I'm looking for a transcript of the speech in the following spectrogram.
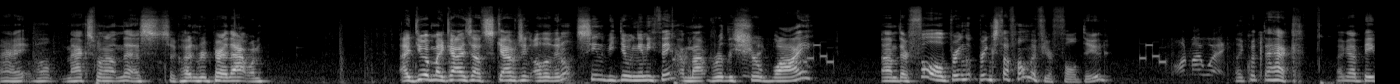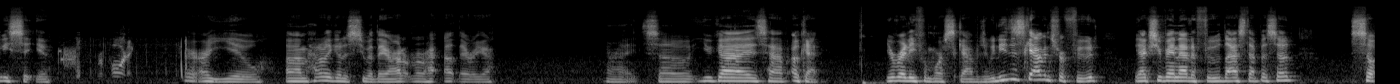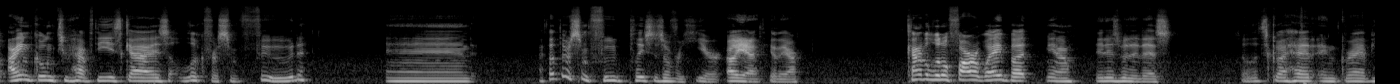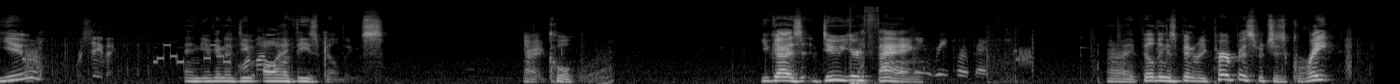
All right, well, max one out in this, so go ahead and repair that one. I do have my guys out scavenging, although they don't seem to be doing anything. I'm not really sure why. Um, they're full. Bring bring stuff home if you're full, dude. On my way. Like, what the heck? I gotta babysit you. Where are you? Um, how do I go to see what they are? I don't remember. How, oh, there we go. All right, so you guys have... Okay, you're ready for more scavenging. We need to scavenge for food. We actually ran out of food last episode. So I am going to have these guys look for some food. And I thought there were some food places over here. Oh, yeah, here they are. Kind of a little far away, but, you know, it is what it is. So let's go ahead and grab you. Receiving. And you're going to do all way. of these buildings. Alright, cool. You guys do your thing. Alright, building has been repurposed, which is great.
